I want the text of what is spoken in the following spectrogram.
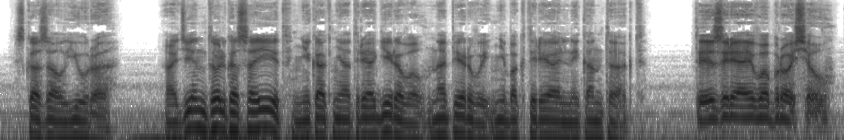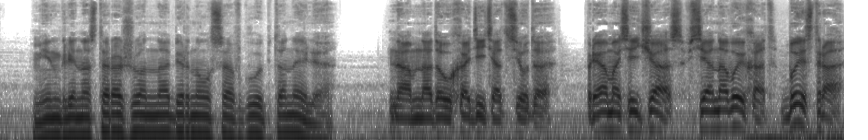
– сказал Юра. Один только Саид никак не отреагировал на первый небактериальный контакт. «Ты зря его бросил». Мингли настороженно обернулся вглубь тоннеля. «Нам надо уходить отсюда. Прямо сейчас, все на выход, быстро!»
